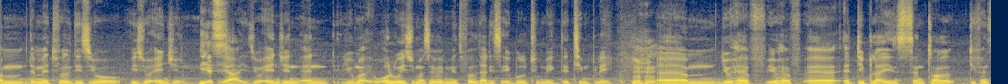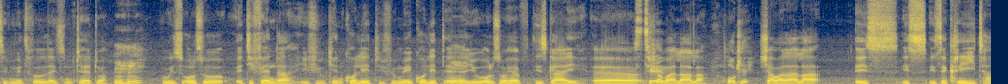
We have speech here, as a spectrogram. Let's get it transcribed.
um, the midfield is your is your engine. Yes. Yeah, is your engine, and you always you must have a midfield that is able to make the team play. Um, you have you have uh, a deep lying central defensive midfield that is Mthethwa, who is also a defender, if you can call it, if you may call it. Uh, You also have this guy, uh. Shabalala. Okay. Shabalala is is is a creator.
